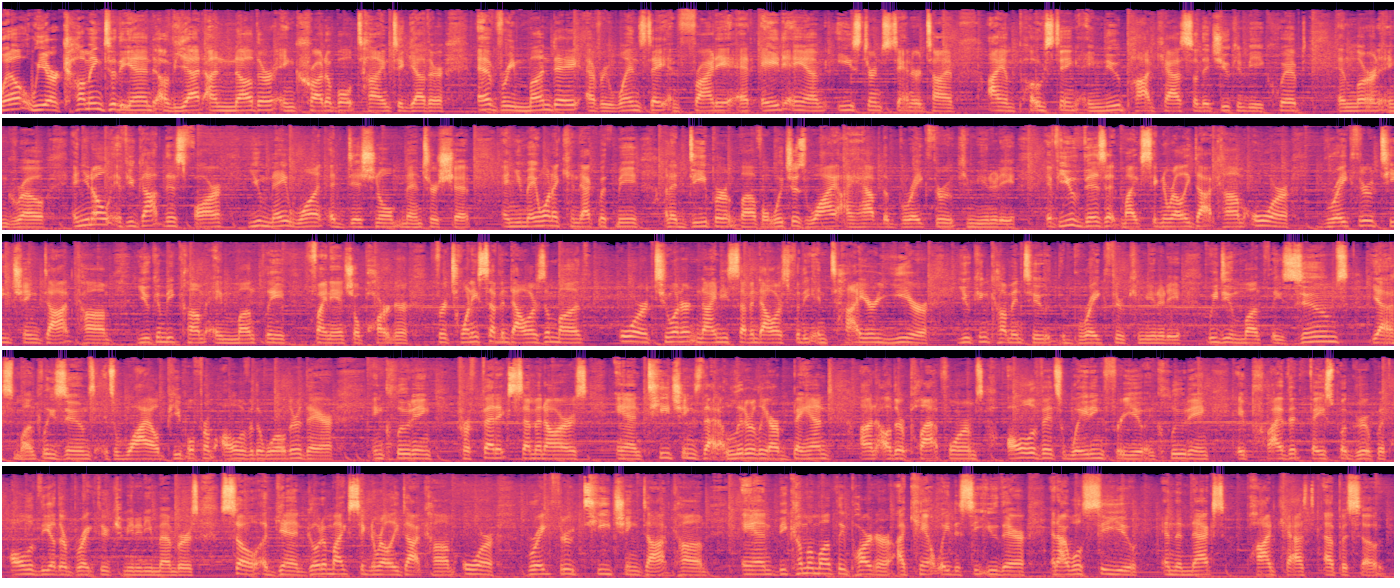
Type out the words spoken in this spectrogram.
Well, we are coming to the end of yet another incredible time together every Monday, every Wednesday, and Friday at 8 a.m. Eastern Standard Time. I am posting a new podcast so that you can be equipped and learn and grow. And you know, if you got this far, you may want additional mentorship and you may want to connect with me on a deeper level, which is why I have the Breakthrough Community. If you visit MikeSignorelli.com or breakthroughteaching.com. You can become a monthly financial partner for $27 a month or $297 for the entire year, you can come into the breakthrough community. We do monthly Zooms. Yes, monthly Zooms. It's wild. People from all over the world are there, including prophetic seminars and teachings that literally are banned on other platforms. All of it's waiting for you, including a private Facebook group with all of the other breakthrough community members. So, again, go to MikeSignorelli.com or breakthroughteaching.com and become a monthly partner. I can't wait to see you there, and I will see you in the next podcast episode.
